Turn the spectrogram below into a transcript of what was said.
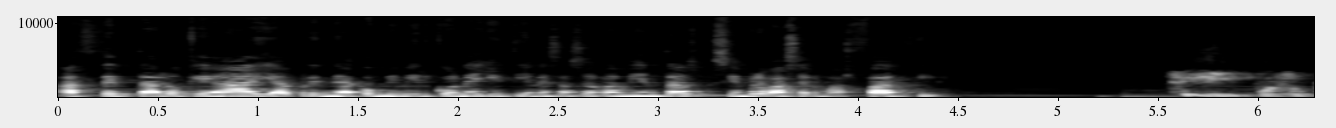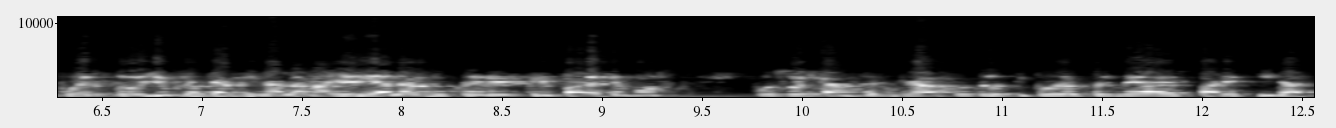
acepta lo que hay, aprende a convivir con ello y tiene esas herramientas, siempre va a ser más fácil. Sí, por supuesto. Yo creo que al final la mayoría de las mujeres que padecemos pues esta enfermedad, otro tipo de enfermedades parecidas,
